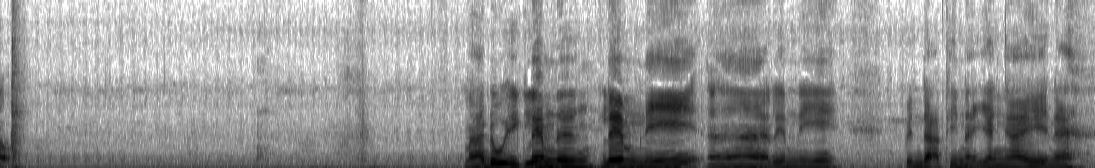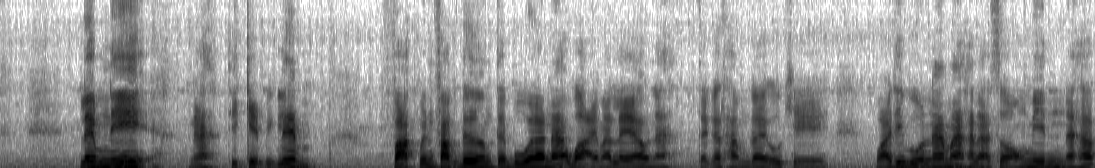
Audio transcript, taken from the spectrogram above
ว มาดูอีกเล่มหนึ่งเล่มนี้อ่าเล่มนี้เป็นดาบที่ไหนยังไงนะ เล่มนี้นะที่เก็บอีกเล่ม ฝักเป็นฝักเดิมแต่บูรณะหวายมาแล้วนะ แต่ก็ทำได้โอเค หวายที่บูรณะมาขนาด 2 มิลนะครับ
